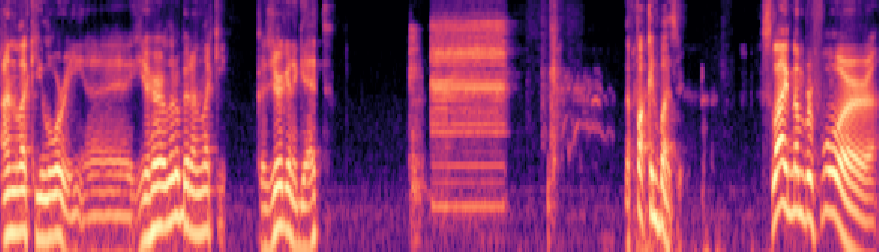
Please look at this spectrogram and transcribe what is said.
unlucky Lori, uh, you're a little bit unlucky because you're gonna get the fucking buzzer. Slide number four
